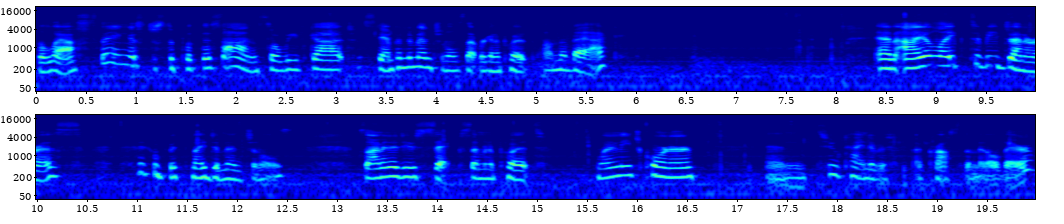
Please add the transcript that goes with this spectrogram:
the last thing is just to put this on. So we've got Stampin' Dimensionals that we're gonna put on the back. And I like to be generous with my dimensionals. So I'm gonna do six. I'm gonna put one in each corner and two kind of across the middle there.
